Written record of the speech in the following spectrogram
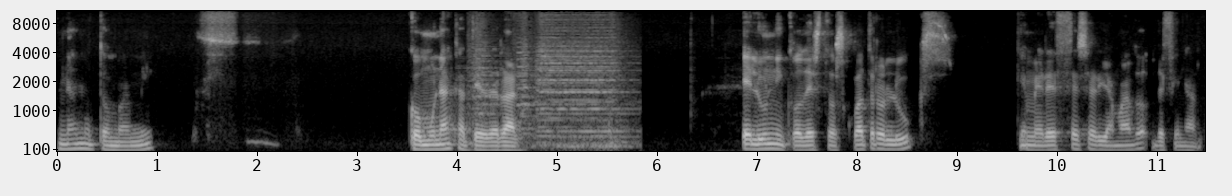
Una motomami como una catedral. El único de estos cuatro looks que merece ser llamado de final.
